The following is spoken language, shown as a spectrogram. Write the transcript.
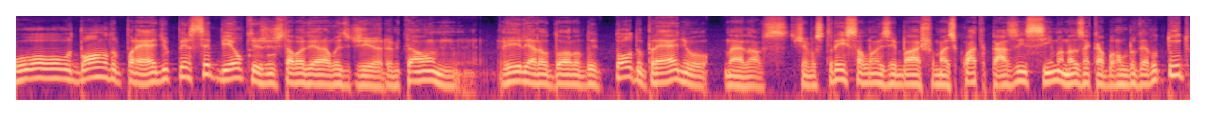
o dono do prédio percebeu que a gente estava ganhando muito dinheiro. Então, ele era o dono de todo o prédio. Né? Nós tínhamos três salões embaixo, mais quatro casas em cima. Nós acabamos alugando tudo.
